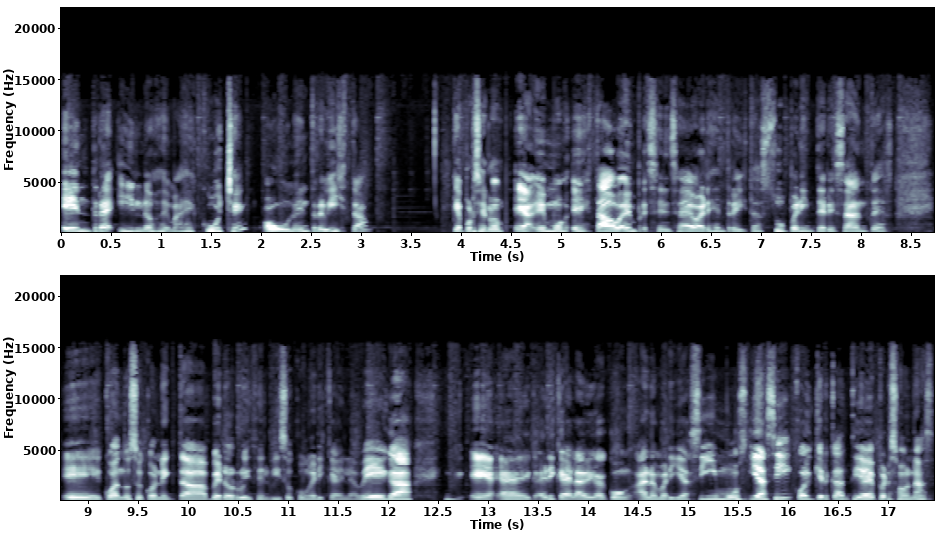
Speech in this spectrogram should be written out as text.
entre y los demás escuchen, o una entrevista, que por cierto eh, hemos estado en presencia de varias entrevistas súper interesantes eh, cuando se conecta Vero Ruiz del Viso con Erika de la Vega, eh, Erika de la Vega con Ana María Simos y así cualquier cantidad de personas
